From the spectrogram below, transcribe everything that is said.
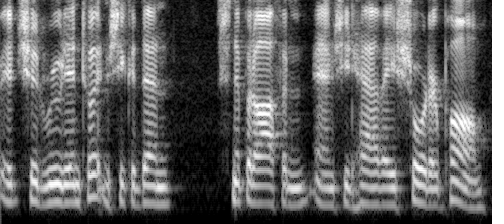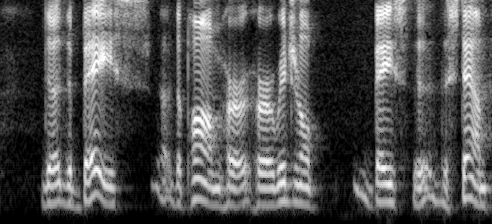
it should root into it, and she could then snip it off, and, and she'd have a shorter palm. The the base, the palm, her her original base, the, the stem,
